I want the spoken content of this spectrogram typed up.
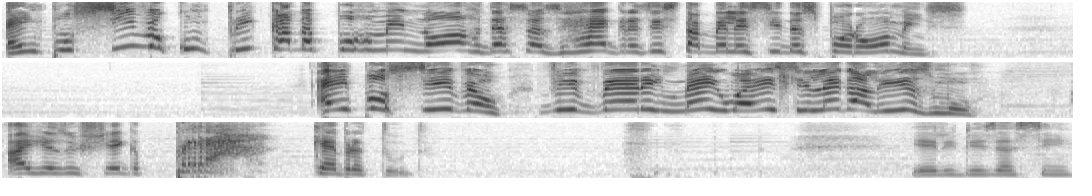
É impossível cumprir cada pormenor dessas regras estabelecidas por homens. É impossível viver em meio a esse legalismo. Aí Jesus chega, prá, quebra tudo. e ele diz assim:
